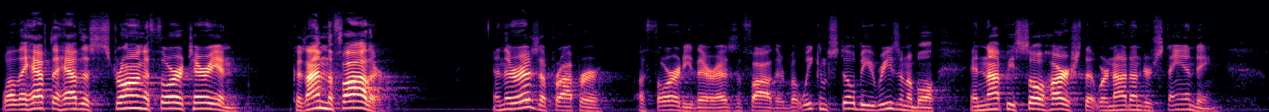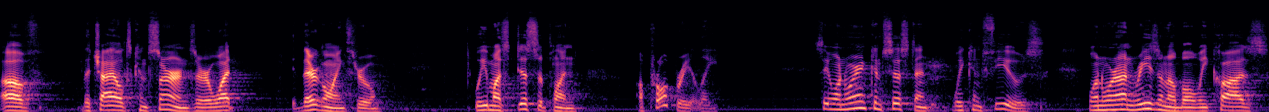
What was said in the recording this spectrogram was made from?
well, they have to have this strong authoritarian because I'm the father. And there is a proper authority there as the father, but we can still be reasonable and not be so harsh that we're not understanding of the child's concerns or what they're going through. We must discipline appropriately. See, when we're inconsistent, we confuse. When we're unreasonable, we cause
